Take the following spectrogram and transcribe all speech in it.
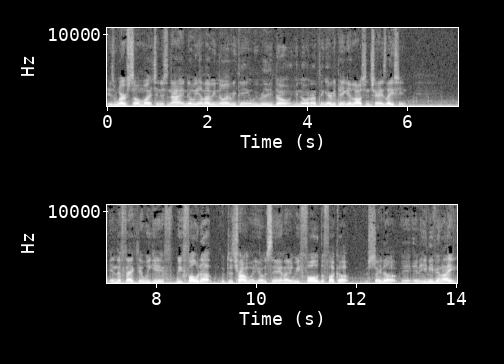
is worth so much and it's not, and then we act like we know everything and we really don't, you know. And I think everything get lost in translation in the fact that we get we fold up with the trauma. You know what I'm saying? Like we fold the fuck up, straight up, and, and even like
